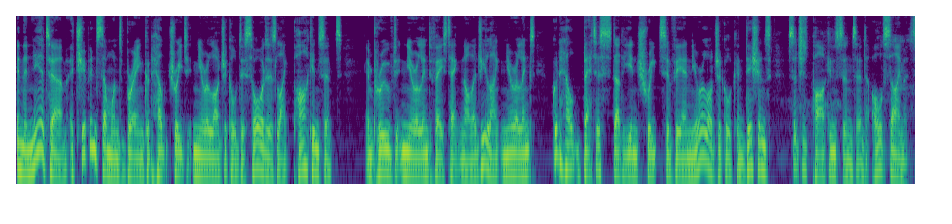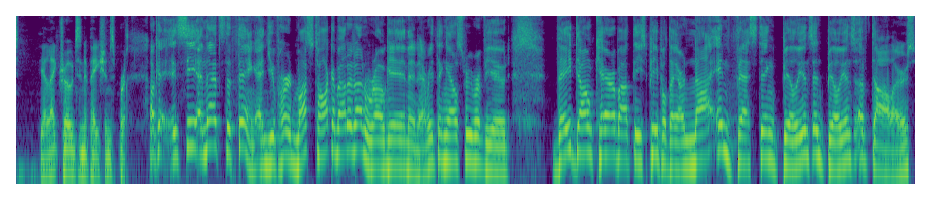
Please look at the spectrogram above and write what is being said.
In the near term, a chip in someone's brain could help treat neurological disorders like Parkinson's. Improved neural interface technology like Neuralinks could help better study and treat severe neurological conditions such as Parkinson's and Alzheimer's the electrodes in a patient's brain. Okay, see, and that's the thing. And you've heard Musk talk about it on Rogan and everything else we reviewed. They don't care about these people. They are not investing billions and billions of dollars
